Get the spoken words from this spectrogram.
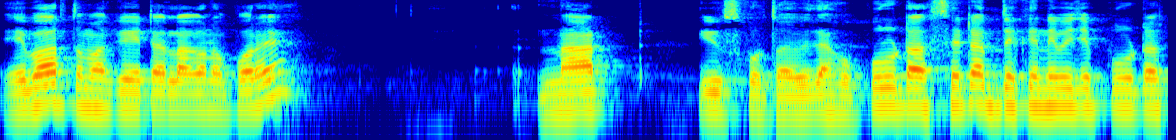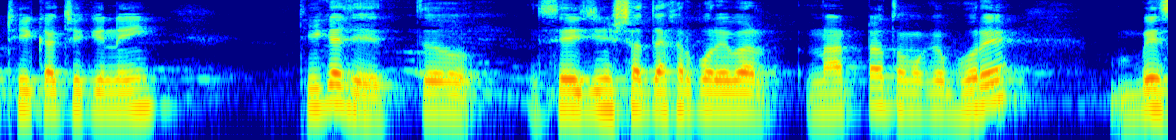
এবার তোমাকে এটা লাগানোর পরে নাট ইউজ করতে হবে। দেখো, পুরোটা সেট দেখে নেবে যে পুরোটা ঠিক আছে কি নেই। ঠিক আছে? তো সেই জিনিসটা দেখার পরে এবার নাটটা তোমাকে ভরে বেশ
